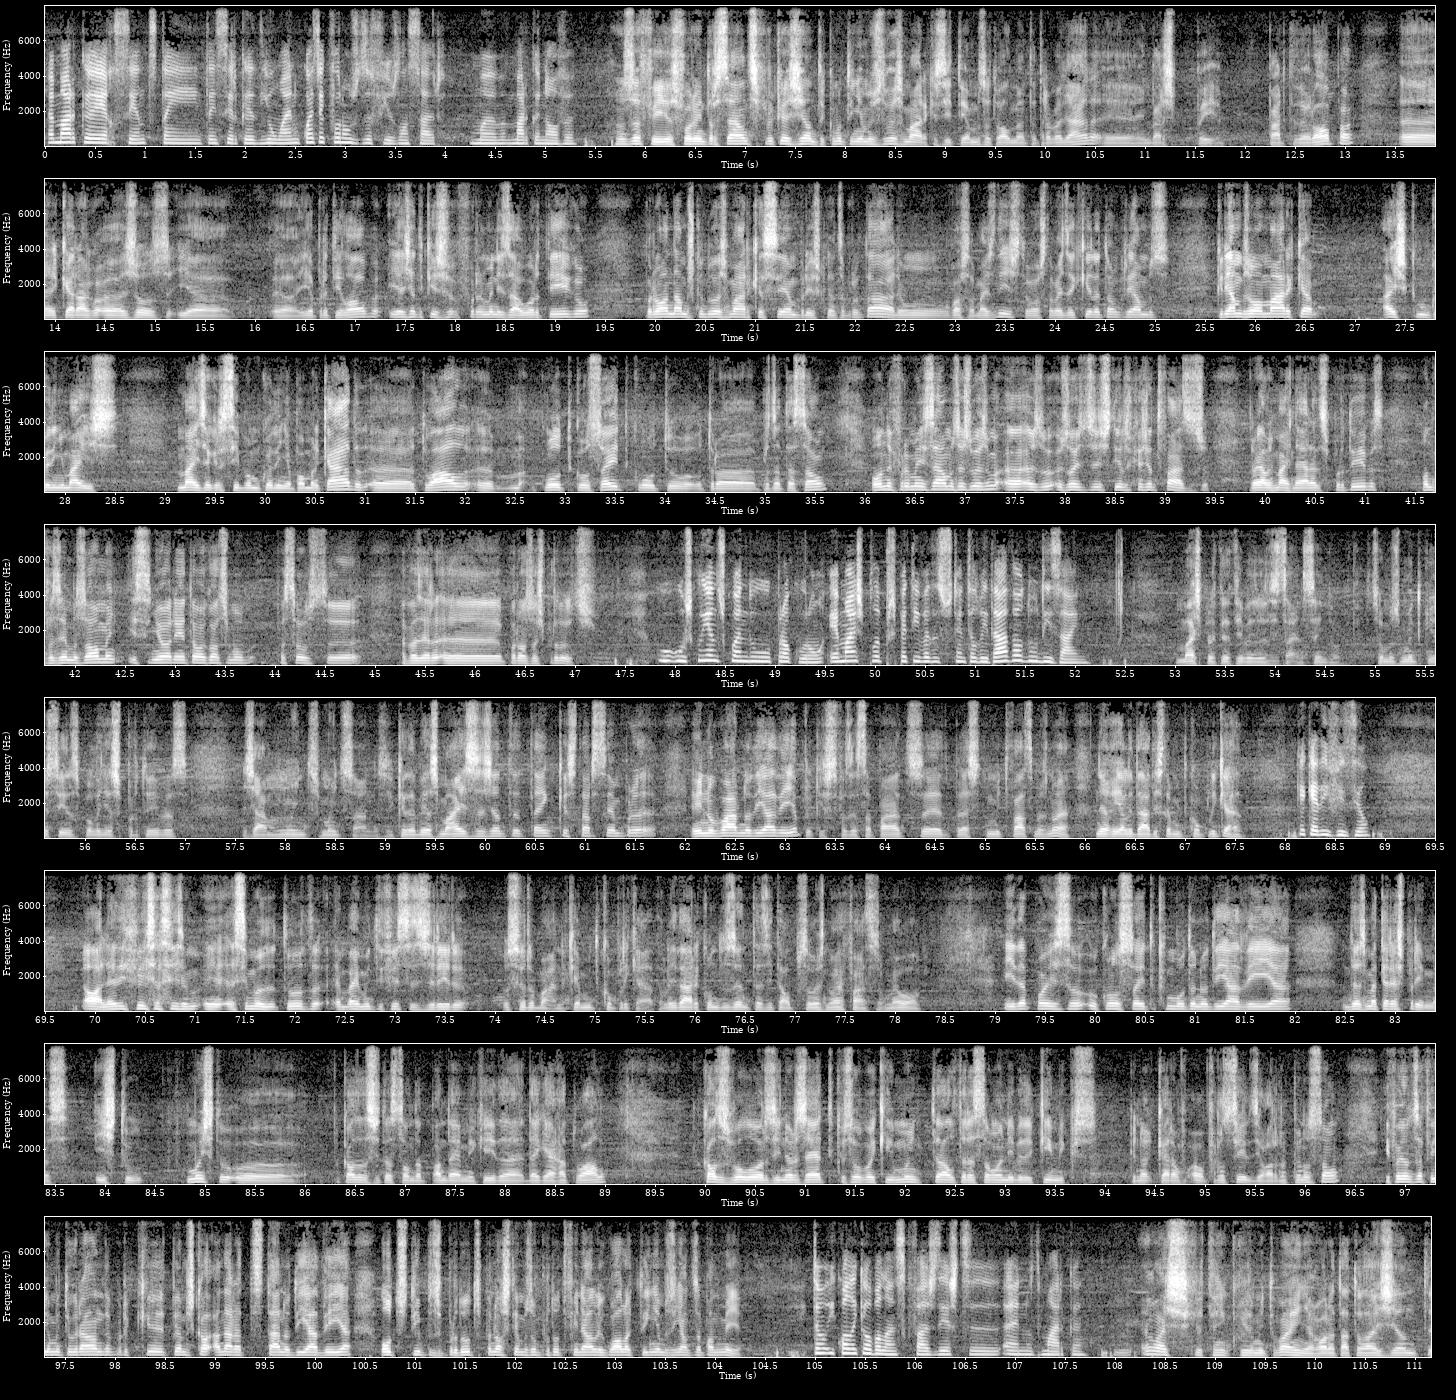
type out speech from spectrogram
A marca é recente, tem, tem cerca de um ano. Quais é que foram os desafios de lançar uma marca nova? Os desafios foram interessantes porque a gente, como tínhamos duas marcas e temos atualmente a trabalhar eh, em várias partes da Europa, eh, que era a Jose e a, e a Pretilob, e a gente quis formalizar o artigo para não andarmos com duas marcas sempre e os clientes a perguntar, um gosta mais disto, um gosta mais daquilo, então criámos, criámos uma marca, acho que um bocadinho mais, mais agressiva um bocadinho para o mercado uh, atual, uh, com outro conceito, com outro, outra apresentação, onde informizamos as duas, uh, as, os dois estilos que a gente faz. Trabalhamos mais na área desportivas, onde fazemos homem e senhor, e então agora passou-se a fazer para os dois produtos. Os clientes, quando procuram, é mais pela perspectiva da sustentabilidade ou do design? Mais perspectiva do design, sem dúvida. Somos muito conhecidos por linhas esportivas já há muitos, muitos anos. E cada vez mais a gente tem que estar sempre a inovar no dia a dia, porque isto de fazer sapatos é, parece muito fácil, mas não é. Na realidade, isto é muito complicado. O que é que é difícil? Olha, é difícil, acima de tudo, é bem muito difícil gerir o ser humano, que é muito complicado. Lidar com 200 e tal pessoas não é fácil, como é óbvio. E depois o, conceito que muda no dia a dia das matérias-primas. Isto, como isto, uh, por causa da situação da pandémica e da, da guerra atual, por causa dos valores energéticos, houve aqui muita alteração a nível de químicos que, não, que eram fornecidos e agora não são. E foi um desafio muito grande porque temos que andar a testar no dia a dia outros tipos de produtos para nós termos um produto final igual a que tínhamos em antes da pandemia. Então, e qual é que é o balanço que faz deste ano de marca? Eu acho que tem corrido muito bem. Agora está toda a gente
